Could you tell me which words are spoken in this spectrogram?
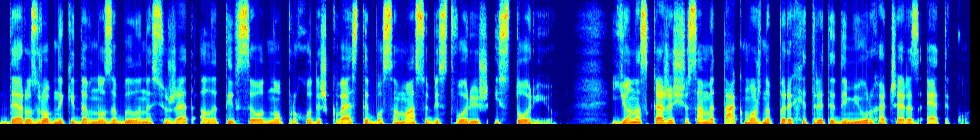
де розробники давно забили на сюжет, але ти все одно проходиш квести, бо сама собі створюєш історію. Йонас каже, що саме так можна перехитрити деміурга через етику,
